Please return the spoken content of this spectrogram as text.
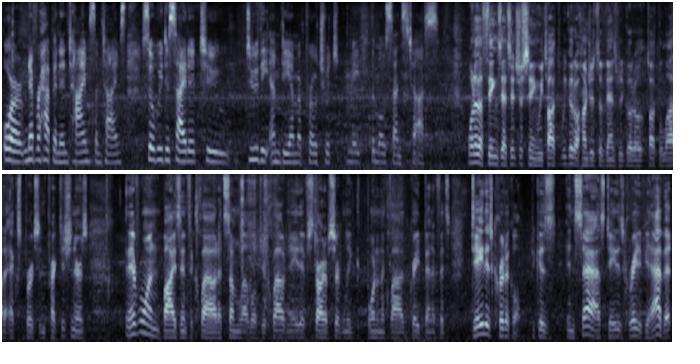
or never happen in time sometimes, so we decided to do the MDM approach, which made the most sense to us. One of the things that's interesting, we talk, we go to hundreds of events, we go to talk to a lot of experts and practitioners, and everyone buys into cloud at some level. If you're cloud native, startup certainly born in the cloud, great benefits. Data is critical, because in SaaS, data is great if you have it,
